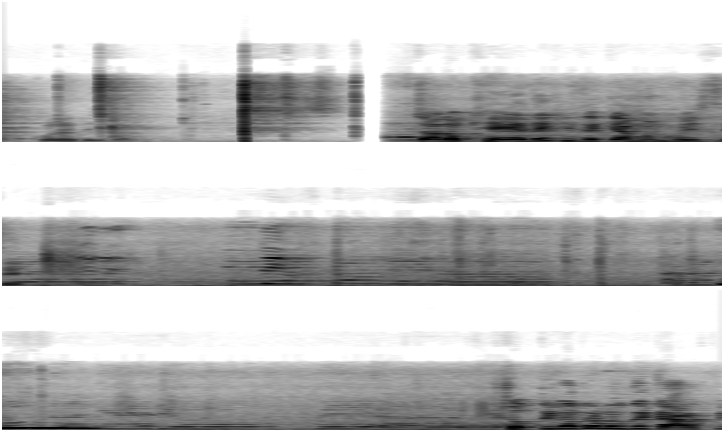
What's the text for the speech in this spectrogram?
অফ করে দিব। চলো, খেয়ে দেখি যে কেমন হয়েছে। সত্যি কথা বলতে কালকে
